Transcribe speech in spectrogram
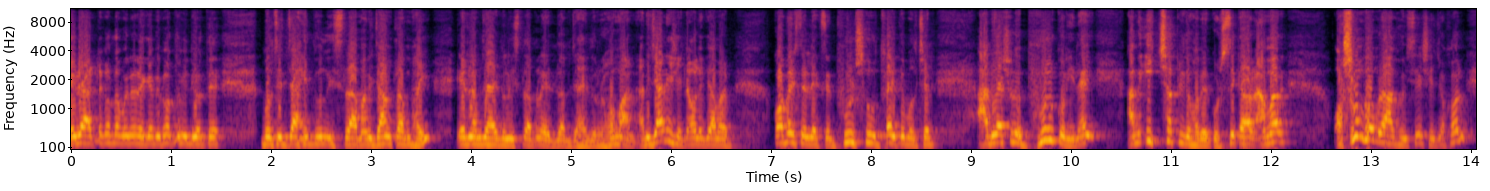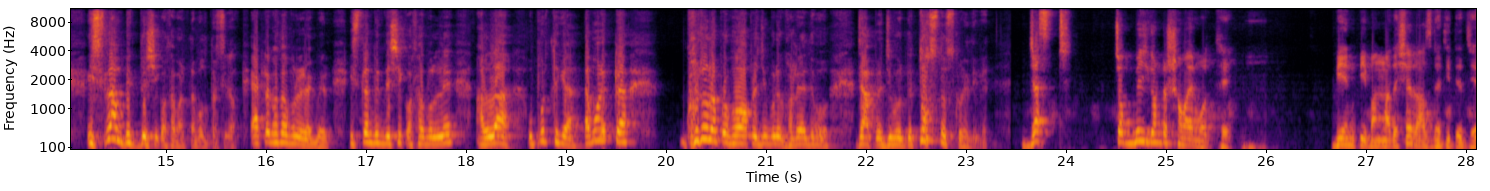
এটা একটা কথা বলে রেখে আমি কত ভিডিওতে বলছি জাহিদুল ইসলাম, আমি জানতাম ভাই, এর নাম জাহিদুল ইসলাম না, এর নাম জাহিদুর রহমান। আমি জানি সেটা, অনেকে আমার কমেন্টসে লেখছেন, ভুল সুদ্ধাইতে বলছেন। আমি আসলে ভুল করি নাই, আমি ইচ্ছাকৃতভাবে করছি, কারণ আমার অসম্ভব রাগ হয়েছে সে যখন ইসলাম বিদ্বেষী কথাবার্তা বলতেছিল। একটা কথা বলে রাখবেন, ইসলাম বিদ্বেষী কথা বললে আল্লাহ উপর থেকে এমন একটা ঘটনা প্রভাব আপনার জীবনে ঘটাই দেবো, যা আপনার জীবনকে তসতস করে দিবে। জাস্ট চব্বিশ ঘণ্টা সময়ের মধ্যে বিএনপি বাংলাদেশের রাজনীতিতে যে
